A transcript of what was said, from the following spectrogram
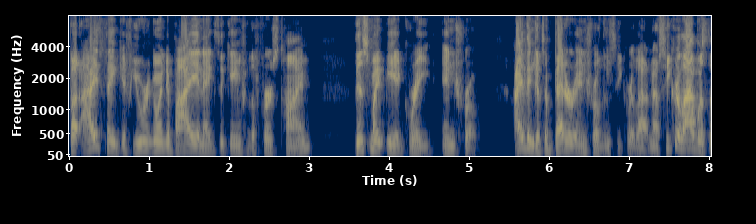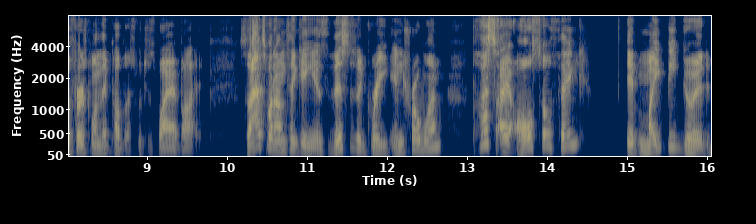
But I think if you were going to buy an exit game for the first time, this might be a great intro. I think it's a better intro than Secret Lab. Now, Secret Lab was the first one they published, which is why I bought it. So that's what I'm thinking is this is a great intro one. Plus, I also think it might be good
